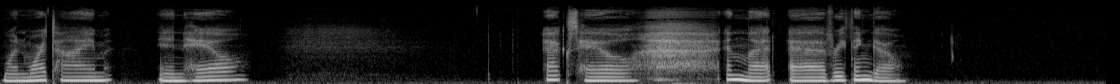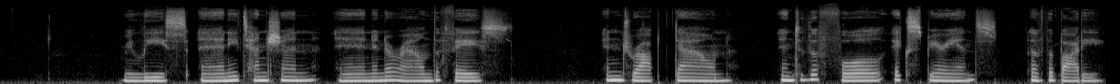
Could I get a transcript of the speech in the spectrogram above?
One more time. Inhale Exhale and let everything go. Release any tension in and around the face and drop down into the full experience of the body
